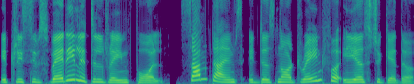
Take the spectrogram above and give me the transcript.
It receives very little rainfall. Sometimes it does not rain for years together.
